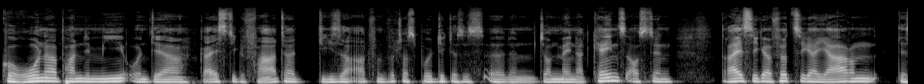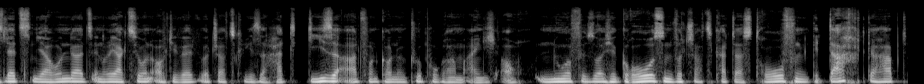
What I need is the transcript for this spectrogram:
Corona-Pandemie und der geistige Vater dieser Art von Wirtschaftspolitik, das ist äh, John Maynard Keynes aus den 30er, 40er Jahren des letzten Jahrhunderts in Reaktion auf die Weltwirtschaftskrise hat diese Art von Konjunkturprogramm eigentlich auch nur für solche großen Wirtschaftskatastrophen gedacht gehabt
